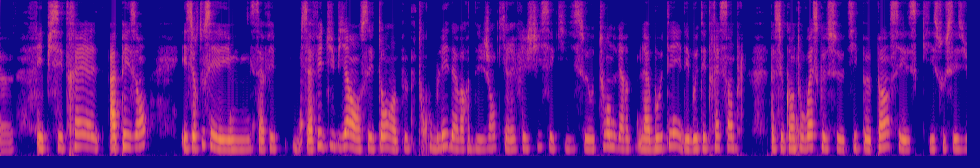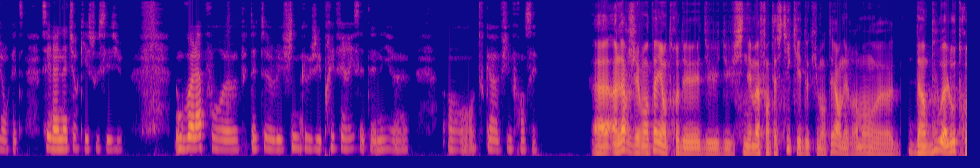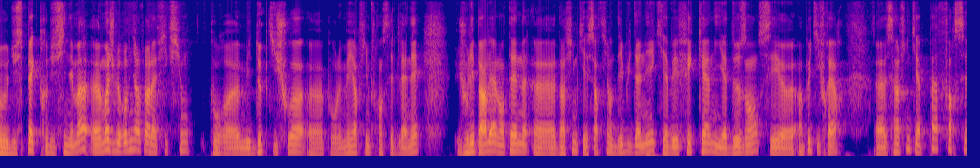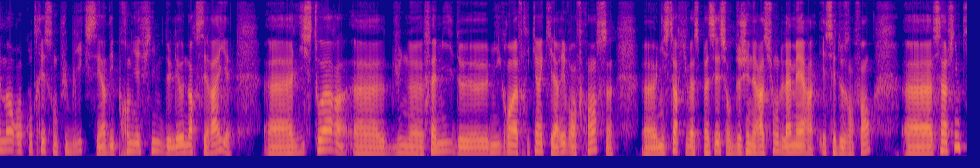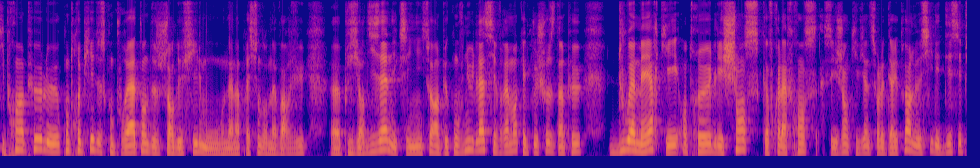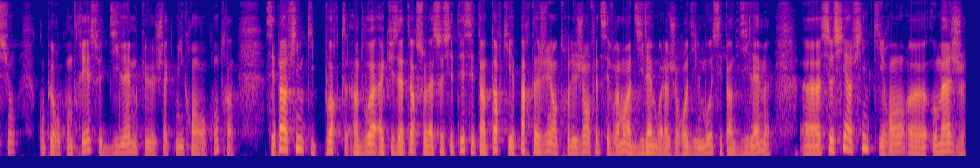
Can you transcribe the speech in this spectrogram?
et puis c'est très apaisant et surtout c'est ça fait ça fait du bien en ces temps un peu troublés d'avoir des gens qui réfléchissent et qui se tournent vers la beauté et des beautés très simples. Parce que quand on voit ce que ce type peint, c'est ce qui est sous ses yeux en fait. C'est la nature qui est sous ses yeux. Donc voilà pour euh, peut-être euh, le film que j'ai préféré cette année, euh, en, tout cas film français. un large éventail entre du, cinéma fantastique et documentaire. On est vraiment d'un bout à l'autre du spectre du cinéma. moi, je vais revenir vers la fiction pour euh, mes deux petits choix euh, pour le meilleur film français de l'année. Je voulais parler à l'antenne euh, d'un film qui est sorti en début d'année, qui avait fait Cannes il y a deux ans. C'est Un petit frère. c'est un film qui n'a pas forcément rencontré son public. C'est un des premiers films de Léonore Serrail. Euh, l'histoire euh, d'une famille de migrants africains qui arrivent en France, euh, une histoire qui va se passer sur deux générations de la mère et ses deux enfants. c'est un film qui prend un peu le contre-pied de ce qu'on pourrait attendre de ce genre de film où on a l'impression d'en avoir vu plusieurs dizaines et que c'est une histoire un peu convenue. Là, c'est vraiment quelque chose d'un peu doux amer qui est entre les chances qu'offre la France à ces gens qui viennent sur le territoire, mais aussi les déceptions qu'on peut rencontrer, ce dilemme que chaque migrant rencontre. C'est pas un film qui porte un doigt accusateur sur la société, c'est un tort qui est partagé entre les gens. En fait, c'est vraiment un dilemme. Voilà, je redis le mot, c'est un dilemme. Euh, c'est aussi un film qui rend euh, hommage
